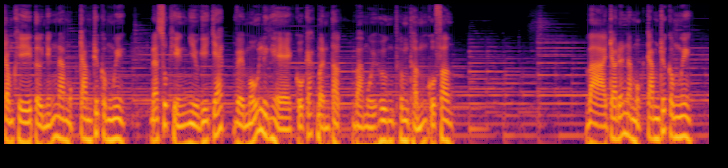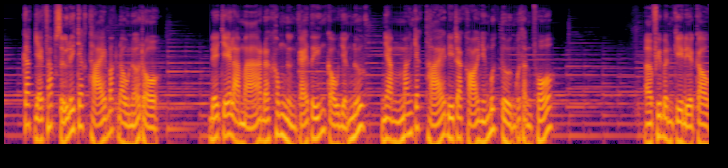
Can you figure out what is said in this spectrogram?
Trong khi từ những năm 100 trước công nguyên đã xuất hiện nhiều ghi chép về mối liên hệ của các bệnh tật và mùi hương thơm thẫm của phân. Và cho đến năm 100 trước công nguyên, các giải pháp xử lý chất thải bắt đầu nở rộ. Đế chế La Mã đã không ngừng cải tiến cầu dẫn nước nhằm mang chất thải đi ra khỏi những bức tường của thành phố. Ở phía bên kia địa cầu,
